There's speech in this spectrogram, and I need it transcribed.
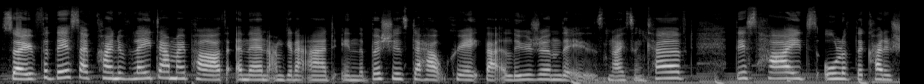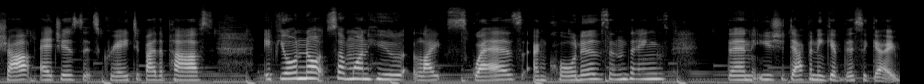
So for this, I've kind of laid down my path and then I'm going to add in the bushes to help create that illusion that is nice and curved. This hides all of the kind of sharp edges that's created by the paths. If you're not someone who likes squares and corners and things, then you should definitely give this a go.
